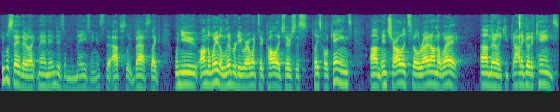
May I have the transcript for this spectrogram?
People say they're like, man, it is amazing. It's the absolute best. Like when you, on the way to Liberty, where I went to college, there's this place called Cane's um, in Charlottesville, right on the way. Um, they're like, you got to go to Cane's.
